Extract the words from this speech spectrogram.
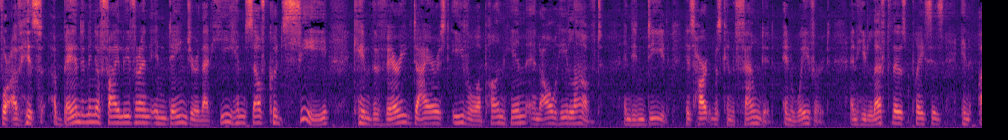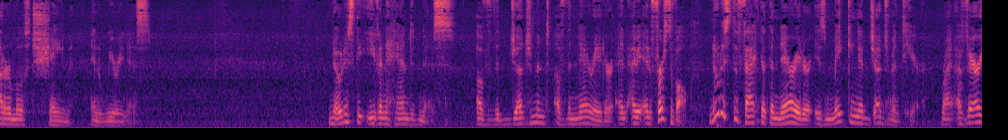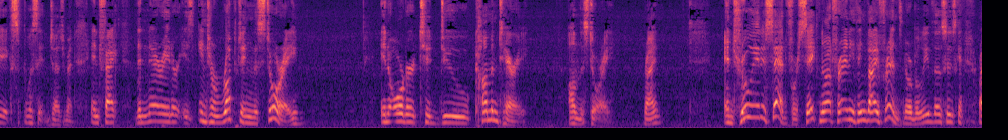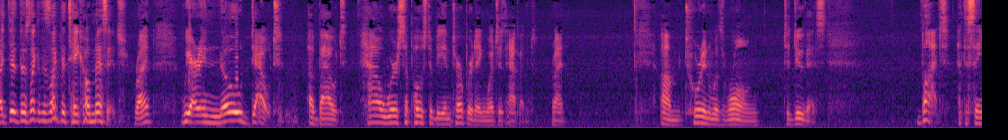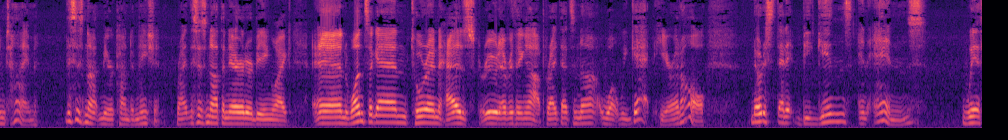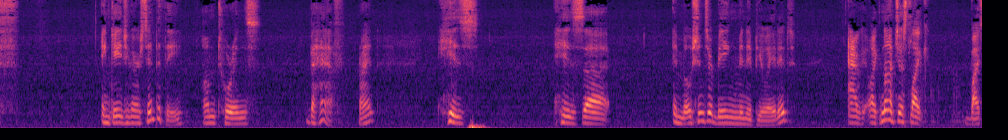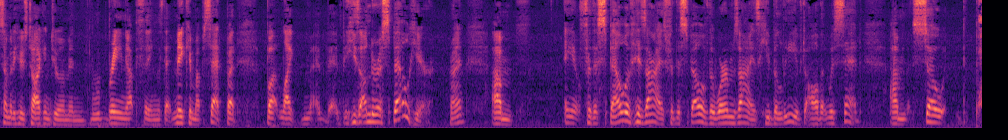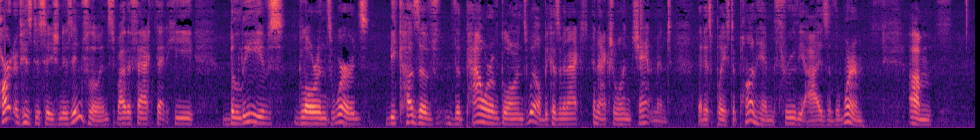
For of his abandoning of Failivrin in danger that he himself could see came the very direst evil upon him and all he loved. And indeed his heart was confounded and wavered, and he left those places in uttermost shame and weariness. Notice the even handedness of the judgment of the narrator. And I mean, and first of all, notice the fact that the narrator is making a judgment here right? A very explicit judgment. In fact, the narrator is interrupting the story in order to do commentary on the story, right? And truly it is said, forsake not for anything thy friends, nor believe those who right? There's like there's like the take home message, right? We are in no doubt about how we're supposed to be interpreting what just happened, right? Um, Turin was wrong to do this. But at the same time, this is not mere condemnation, right? This is not the narrator being like, and once again, Turin has screwed everything up, right? That's not what we get here at all. Notice that it begins and ends with engaging our sympathy on Turin's behalf, right? His his uh, emotions are being manipulated, like not just like by somebody who's talking to him and bringing up things that make him upset, but but like he's under a spell here, right? Um, and, you know, for the spell of his eyes, for the spell of the worm's eyes, he believed all that was said. Um, so part of his decision is influenced by the fact that he believes Glorund's words because of the power of Glorund's will, because of an, act, an actual enchantment that is placed upon him through the eyes of the worm. Um,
